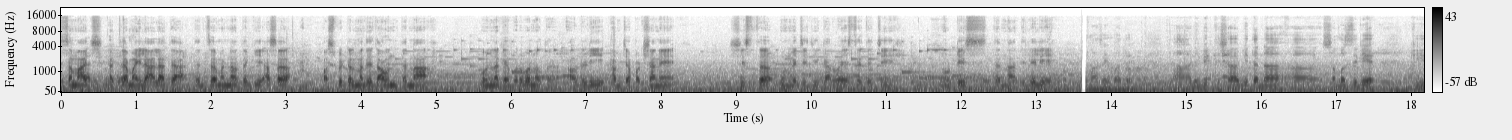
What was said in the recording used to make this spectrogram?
समाजातल्या महिला आल्या त्या त्यांचं म्हणणं होतं की असं हॉस्पिटलमध्ये जाऊन त्यांना बोलणं काही बरोबर नव्हतं. ऑलरेडी आमच्या पक्षाने शिस्तभंगाची जी कारवाई असते त्याची नोटीस त्यांना दिलेली आहे. माझंही मत आहे. आणि व्यक्तिशः मी त्यांना समज दिली आहे की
